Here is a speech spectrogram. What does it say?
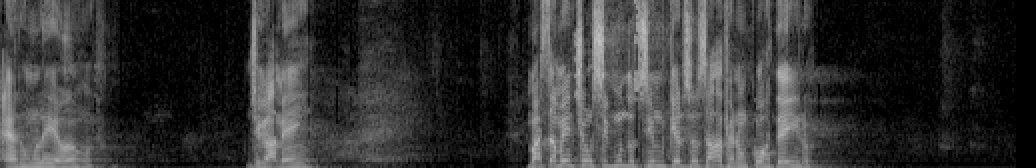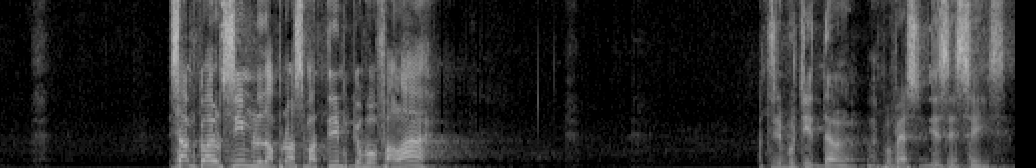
Era um leão. Diga amém. Mas também tinha um segundo símbolo que eles usavam, era um cordeiro. Sabe qual é o símbolo da próxima tribo que eu vou falar? A tribo de Dan, vai para o verso 16.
